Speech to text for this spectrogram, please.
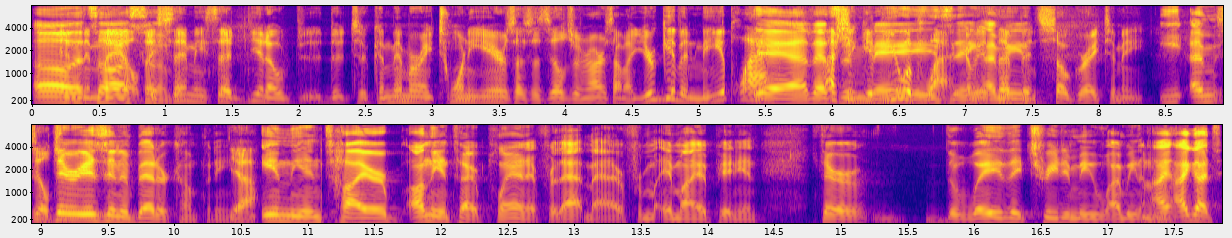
Oh, in that's the mail. awesome. They sent me said, you know, to, to commemorate 20 years as a Zildjian artist. I'm like, you're giving me a plaque? Yeah, that's I should give you a plaque. I amazing. mean, I they've mean- been so great to me. I mean, there isn't a better company Yeah. in the entire on the entire planet for that matter from in my opinion they're the way they treated me i mean Mm-hmm. I, I got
